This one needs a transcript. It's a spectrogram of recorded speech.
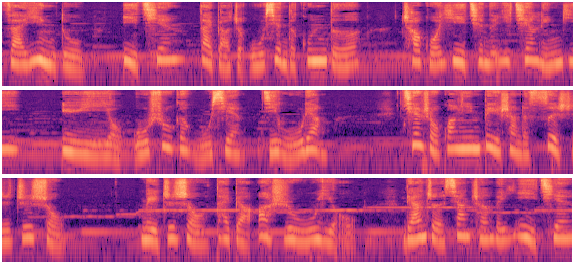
在印度，一千代表着无限的功德，超过一千的一千零一，寓意有无数个无限及无量。千手观音背上的四十只手，每只手代表二十五有，两者相乘为一千。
